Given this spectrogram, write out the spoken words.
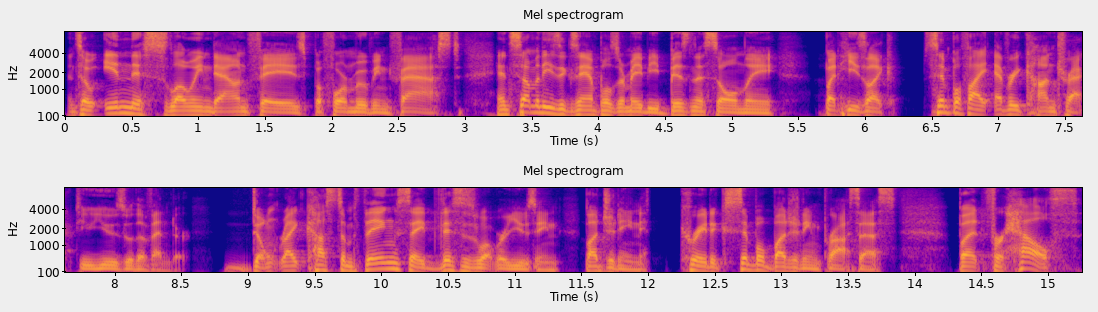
And so, in this slowing down phase before moving fast, and some of these examples are maybe business only, but he's like, simplify every contract you use with a vendor. Don't write custom things, say, this is what we're using. Budgeting, create a simple budgeting process. But for health,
